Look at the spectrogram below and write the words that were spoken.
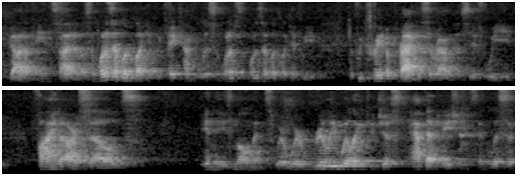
of God on the inside of us. And what does that look like if we take time to listen? What, is, what does that look like if we if we create a practice around this, if we find ourselves in these moments where we're really willing to just have that patience and listen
